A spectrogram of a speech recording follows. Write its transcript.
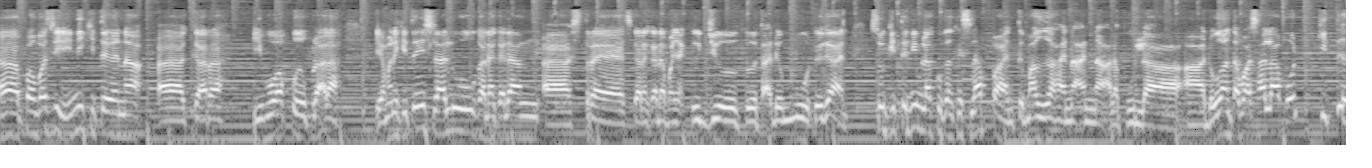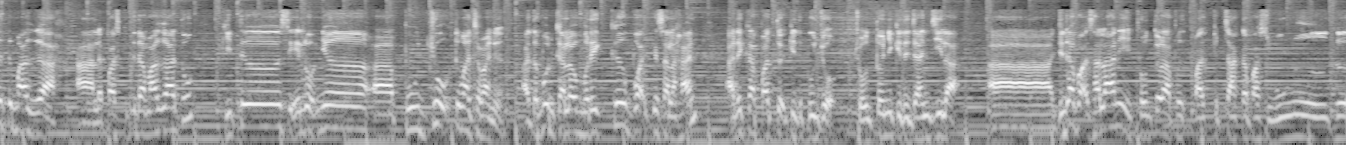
uh, Puan Fazli, ini kita nak uh, ke arah ibu apa pula lah. Yang mana kita ni selalu kadang-kadang uh, stres, kadang-kadang banyak kerja ke, tak ada mood ke kan. So kita ni melakukan kesilapan, termarah anak-anak lah pula. Uh, diorang tak buat salah pun, kita termarah. Uh, lepas kita dah marah tu, kita seeloknya uh, pujuk tu macam mana? Ataupun kalau mereka buat kesalahan, adakah patut kita pujuk? Contohnya kita janjilah, uh, dia dah buat salah ni. Contohlah pe- pe- pecahkan pasu bunga ke,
